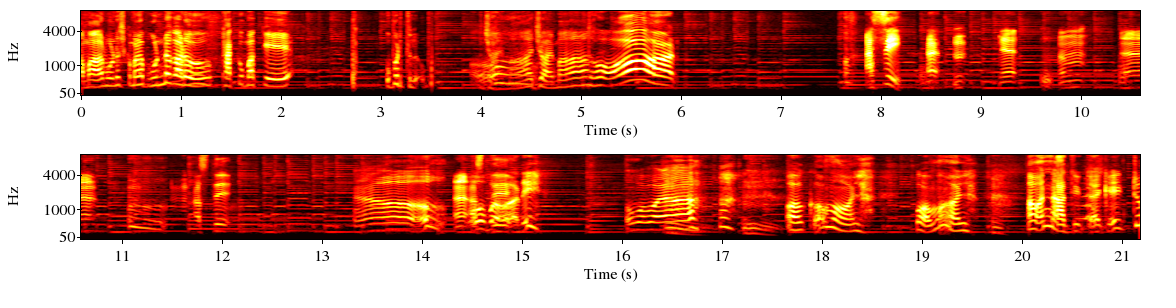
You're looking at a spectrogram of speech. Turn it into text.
আমার মনস্কামনা পূর্ণ করো। ঠাকুমাকে উপর তুলো জয় মা জয় মা। ধর। আসি। আস্তে। আস্তে। বাবা। ও বাবা ও কমল কমল আমার নাতিটাকে একটু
